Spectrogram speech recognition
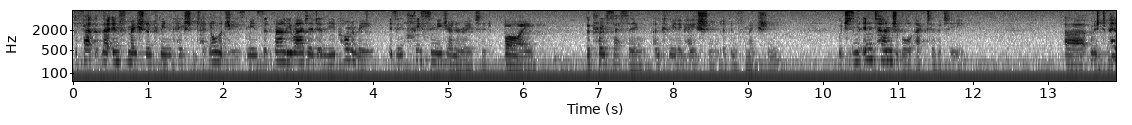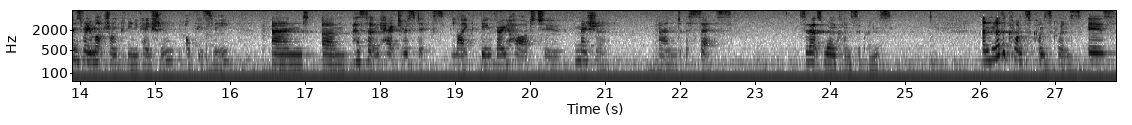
the fact that they're information and communication technologies means that value added in the economy is increasingly generated by the processing and communication of information, which is an intangible activity, uh, which depends very much on communication, obviously, and um, has certain characteristics, like being very hard to measure and assess. So that's one consequence. And another consequence is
